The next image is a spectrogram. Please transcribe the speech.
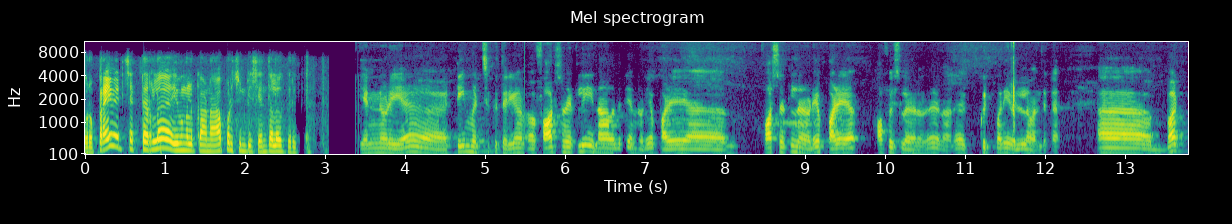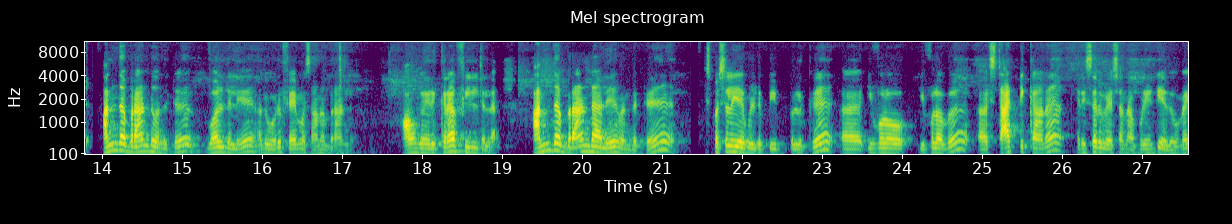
ஒரு பிரைவேட் செக்டர்ல இவங்களுக்கான ஆப்பர்ச்சுனிட்டிஸ் எந்த அளவுக்கு இருக்கு? என்னுடைய டீம்மேட்ஸுக்கு தெரியும். ஃபார்ச்சுனேட்லி நான் வந்துட்டு என்னுடைய பழைய ஃபார்ச்சுனேட்லி என்னுடைய பழைய ஆஃபீஸில் இருந்து நான் குவிட் பண்ணி வெளியில் வந்துட்டேன். பட் அந்த பிராண்டு வந்துட்டு வேர்ல்டுலேயே அது ஒரு ஃபேமஸான பிராண்டு அவங்க இருக்கிற ஃபீல்டில் அந்த பிராண்டாலே வந்துட்டு ஸ்பெஷலி ஏபிள்டு பீப்புளுக்கு இவ்வளோ இவ்வளவு ஸ்டாட்டிக்கான ரிசர்வேஷன் அப்படின்ட்டு எதுவுமே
